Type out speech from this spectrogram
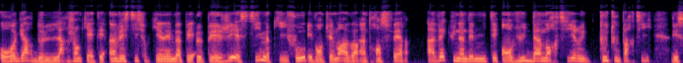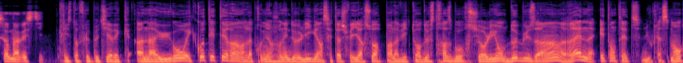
au regard de l'argent qui a été investi sur Kylian Mbappé. Le PSG estime qu'il faut éventuellement avoir un transfert avec une indemnité en vue d'amortir une toute ou partie des sommes investies. Christophe Le Petit avec Anna Huot et côté terrain, la première journée de Ligue 1 s'est achevée hier soir par la victoire de Strasbourg sur Lyon 2 buts à 1. Rennes est en tête du classement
